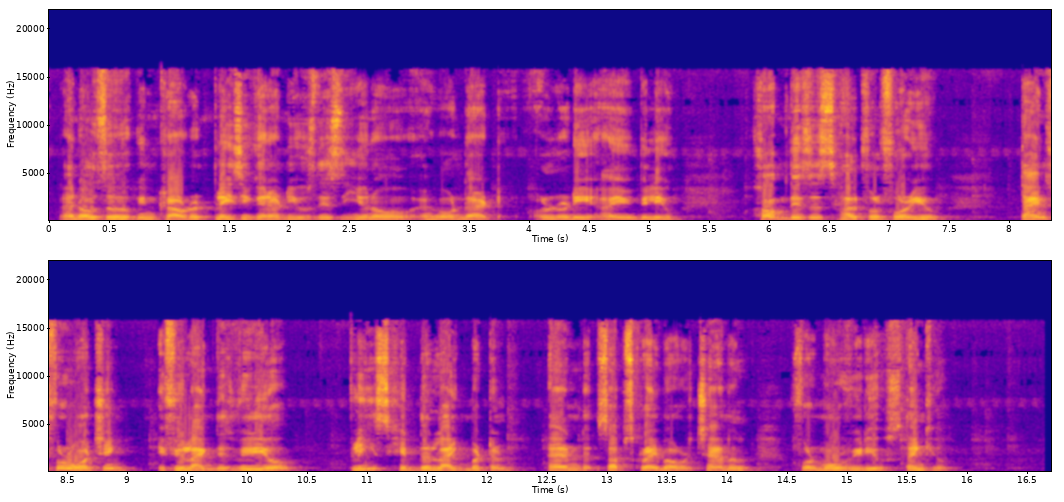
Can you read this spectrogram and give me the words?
and also in crowded place you cannot use this you know about that already i believe. Hope this is helpful for you. Thanks for watching. If you like this video please hit the like button and subscribe our channel for more videos. Thank you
